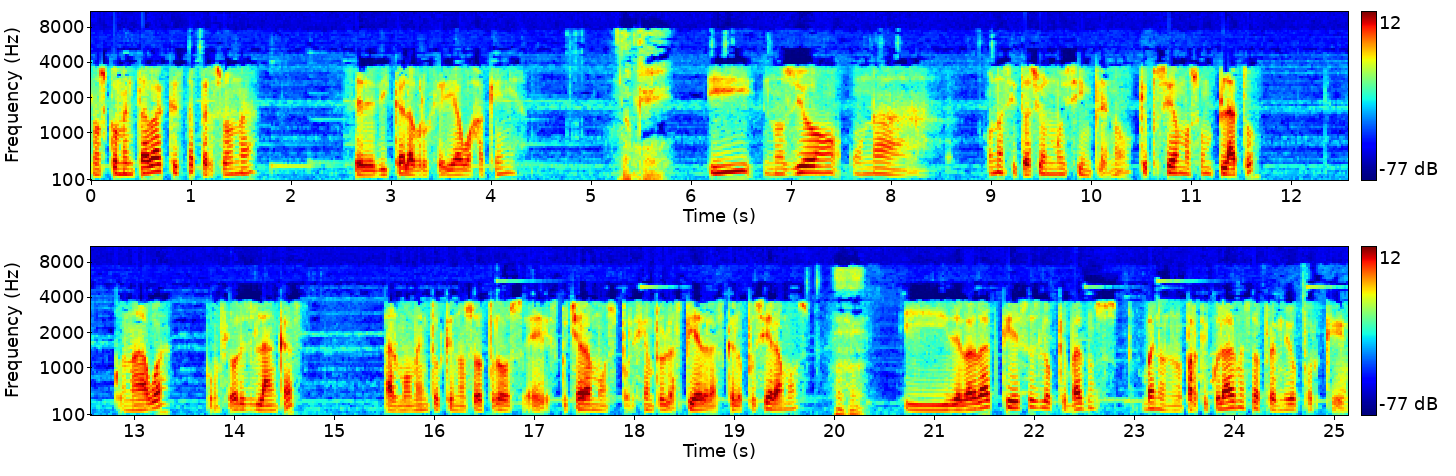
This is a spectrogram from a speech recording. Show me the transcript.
Nos comentaba que esta persona se dedica a la brujería oaxaqueña. Y nos dio una, una situación muy simple, ¿no? Que pusiéramos un plato con agua, con flores blancas, al momento que nosotros eh, escucháramos, por ejemplo, las piedras, que lo pusiéramos. Y de verdad que eso es lo que más nos, bueno, en lo particular me sorprendió porque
